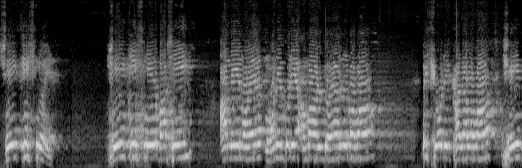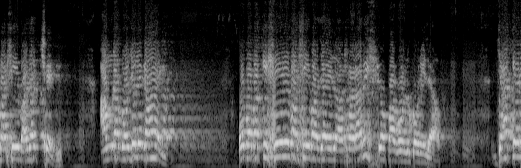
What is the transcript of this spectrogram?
সেই কৃষ্ণের সেই কৃষ্ণের বাসী, আমি মনে করি আমার দয়াল বাবা বিশ্বলি খাদা বাবা, সেই বাসি বাজাচ্ছেন। আমরা গজলে গাই। ও বাবা, কিসের সারা বিশ্ব পাগল জাকের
